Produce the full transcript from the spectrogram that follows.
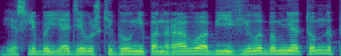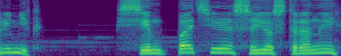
Если бы я девушке был не по нраву, объявила бы мне о том напрямик. Симпатия с ее стороны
